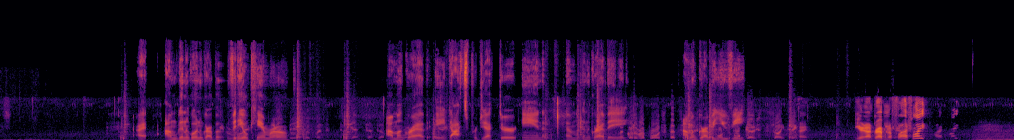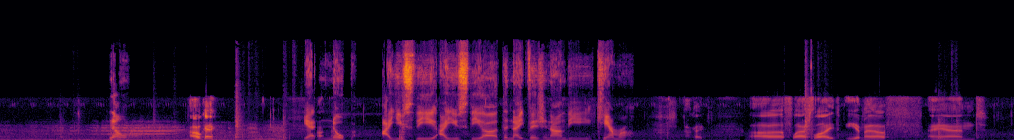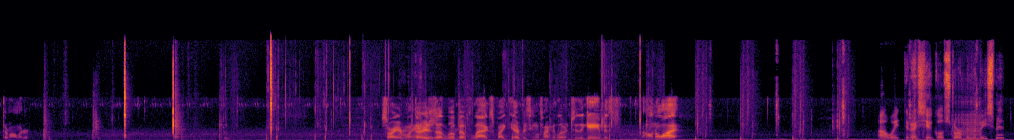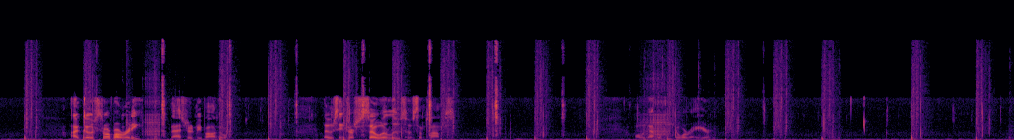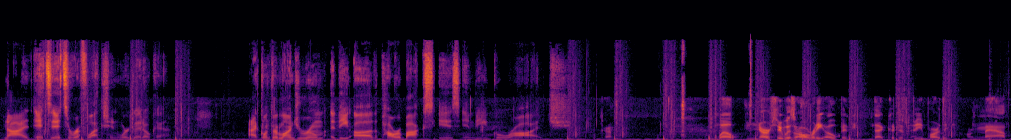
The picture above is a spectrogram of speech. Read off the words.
I'm gonna go and grab a video camera. I'm gonna grab a dots projector and I'm gonna grab a I'm gonna grab a UV. You're not grabbing a flashlight? No, Okay. yeah, Uh, nope. I use the I use the uh the night vision on the camera. Okay. Uh, flashlight, EMF, and thermometer. Sorry, everyone. There is a little bit of lag spike every single time you load into the game. It's I don't know why. Oh wait, did I see a ghost orb in the basement? A ghost orb already? That shouldn't be possible. Those things are so elusive sometimes. Well, we got an open door right here. Nah, it's it's a reflection. We're good. Okay. Alright, going through the laundry room. The uh the power box is in the garage. Okay. Well, nursery was already open. That could just be part of the map.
